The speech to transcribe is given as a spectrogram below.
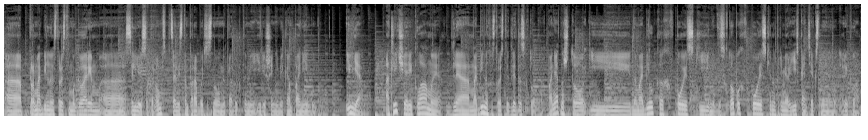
Э, про мобильное устройство мы говорим э, с Ильей Сидоровым, специалистом по работе с новыми продуктами и решениями компании Google. Илья, Отличие рекламы для мобильных устройств и для десктопных. Понятно, что и на мобилках в поиске, и на десктопах в поиске, например, есть контекстная реклама.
